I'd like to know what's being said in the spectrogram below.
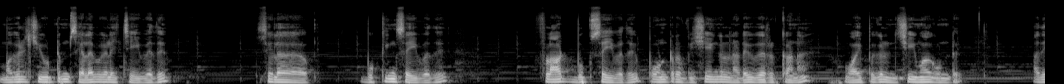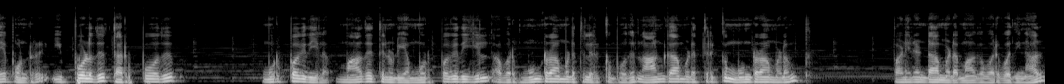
மகிழ்ச்சியூட்டும் செலவுகளை செய்வது சில புக்கிங் செய்வது ஃப்ளாட் புக் செய்வது போன்ற விஷயங்கள் நடைபெறுவதற்கான வாய்ப்புகள் நிச்சயமாக உண்டு. அதே போன்று இப்பொழுது தற்போது முற்பகுதியில் மாதத்தினுடைய முற்பகுதியில் அவர் மூன்றாம் இடத்தில் இருக்கும்போது நான்காம் இடத்திற்கு மூன்றாம் இடம் பன்னிரெண்டாம் இடமாக வருவதினால்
